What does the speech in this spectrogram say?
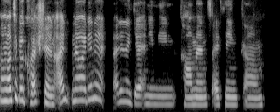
Oh, that's a good question. I no, I didn't. I didn't get any mean comments. I think um,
